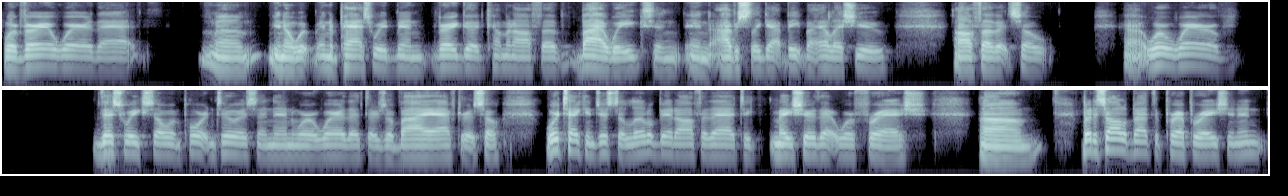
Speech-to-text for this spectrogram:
we're very aware of that. Um, you know, in the past we'd been very good coming off of bye weeks, and and obviously got beat by LSU off of it. So uh, we're aware of this week's so important to us, and then we're aware that there's a bye after it. So we're taking just a little bit off of that to make sure that we're fresh. Um, but it's all about the preparation. And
